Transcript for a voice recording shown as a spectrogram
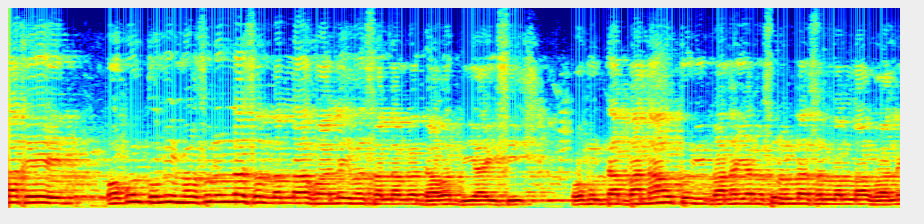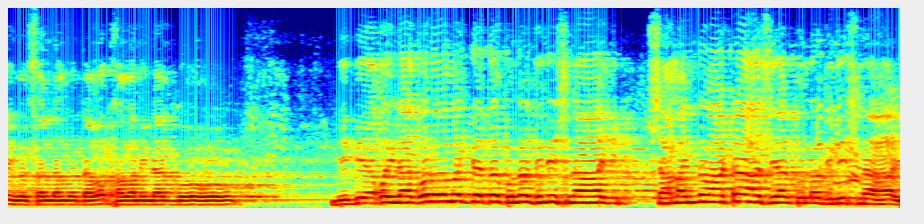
থাকে অগুন তুমি রসুল্লাহ সাল্লাহ আলাই ওয়াসাল্লামের দাওয়াত দিয়াইছি। ও মুন্তা বানাও তুমি, বানাইয়া রসুল্লাহ সাল্লাহ আলাই সাল্লাম দাওয়াত খাওয়ানি লাগবো। বিবি কইলা গরুর মধ্যে তো কোনো জিনিস নাই, সামান্য আটা আছে আর কোনো জিনিস নাই।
